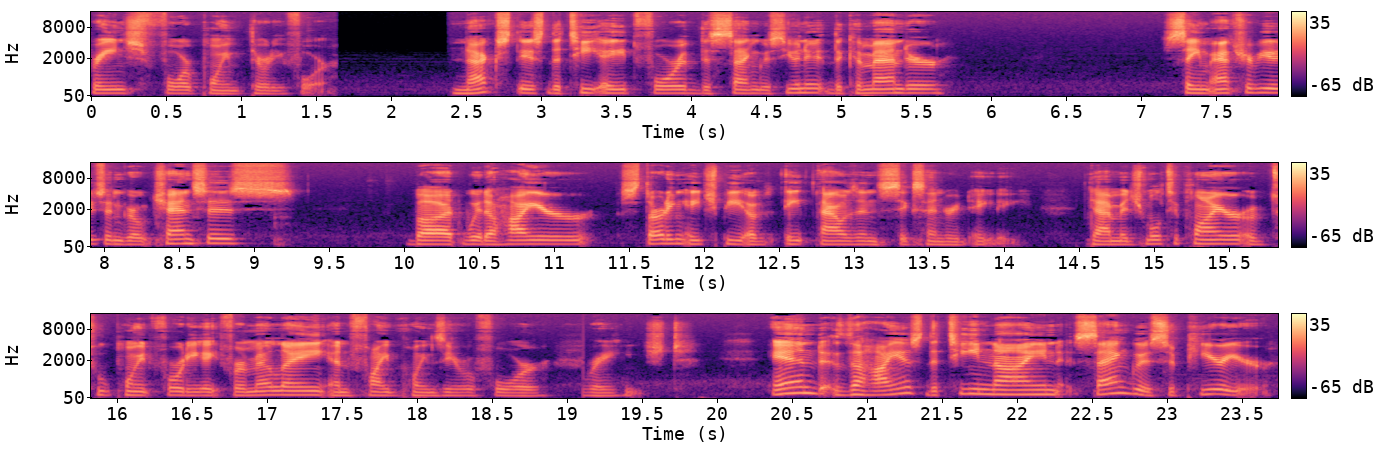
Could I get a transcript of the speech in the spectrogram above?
range 4.34. Next is the T8 for the Sanguis unit, the commander. Same attributes and growth chances, but with a higher starting HP of 8,680 damage multiplier of 2.48 for melee and 5.04 ranged. And the highest, the T9 Sanguis Superior.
